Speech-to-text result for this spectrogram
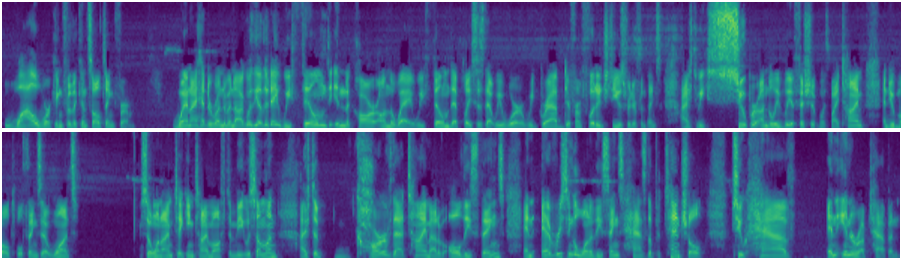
while working for the consulting firm. When I had to run to Managua the other day, we filmed in the car on the way. We filmed at places that we were. We grabbed different footage to use for different things. I have to be super unbelievably efficient with my time and do multiple things at once. So when I'm taking time off to meet with someone, I have to carve that time out of all these things. And every single one of these things has the potential to have an interrupt happen.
